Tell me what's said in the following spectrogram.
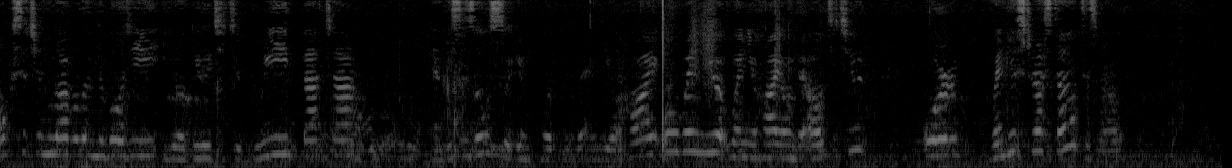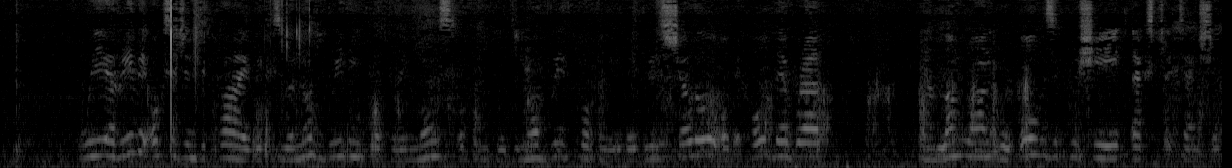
oxygen level in the body, your ability to breathe better, and this is also important when you're high or when you're when you're high on the altitude or when you're stressed out as well. We are really oxygen deprived because we're not breathing properly. Most of people do not breathe properly. They breathe shallow or they hold their breath. And lung one will always appreciate extra tension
